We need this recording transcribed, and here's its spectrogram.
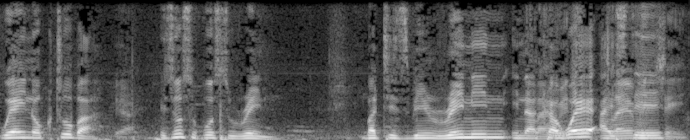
we're in October. Yeah. It's not supposed to rain. But it's been raining in Accra where I climate stay. change.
